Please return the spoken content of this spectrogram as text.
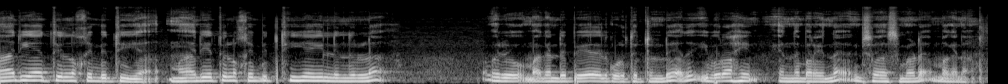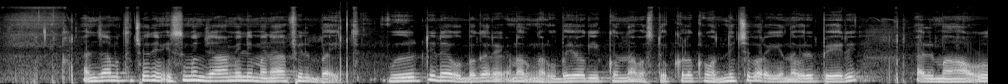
മാരിയത്തുൽ ഖിബിത്തിയ മാരിയത്തുൽ ഖിബിത്തിയയിൽ നിന്നുള്ള ഒരു മകന്റെ പേര് അതിൽ കൊടുത്തിട്ടുണ്ട്. അത് ഇബ്രാഹിം എന്ന് പറയുന്ന വിശ്വാസിമയുടെ മകനാണ്. അഞ്ചാമത്തെ ചോദ്യം ഇസ്മുൻ ജാമിലി മനാഫിൽ ബൈത്ത്. വീട്ടിലെ ഉപകരണങ്ങൾ ഉപയോഗിക്കുന്ന വസ്തുക്കൾക്ക് ഒന്നിച്ചു പറയുന്ന ഒരു പേര് അൽ മാവൂ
